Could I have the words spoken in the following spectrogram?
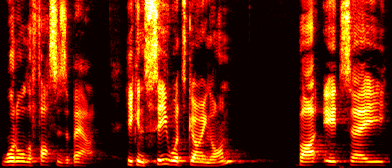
what all the fuss is about. He can see what's going on, but it's a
